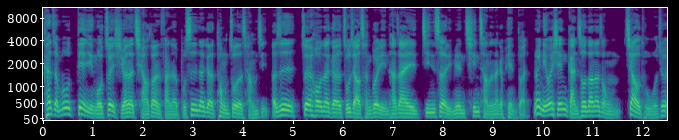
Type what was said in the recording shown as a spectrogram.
可整部电影我最喜欢的桥段，反而不是那个痛作的场景，而是最后那个主角陈桂林他在金色里面清场的那个片段。因为你会先感受到那种教徒，就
